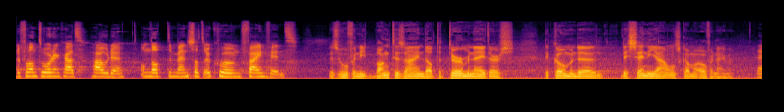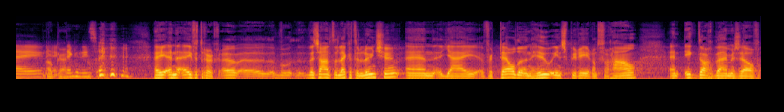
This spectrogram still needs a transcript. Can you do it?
de verantwoording gaat houden. Omdat de mens dat ook gewoon fijn vindt. Dus we hoeven niet bang te zijn dat de Terminators de komende decennia ons komen overnemen. Nee, ik denk het niet. hey, en even terug. Eh, eh, we zaten lekker te lunchen en jij vertelde een heel inspirerend verhaal. En ik dacht bij mezelf,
